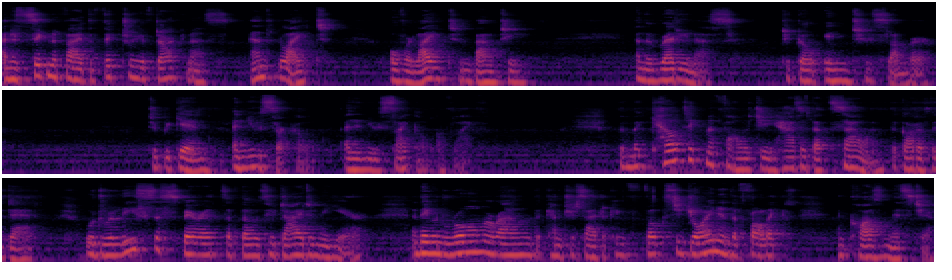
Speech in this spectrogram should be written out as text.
and it signified the victory of darkness and blight over light and bounty, and the readiness to go into slumber, to begin a new circle and a new cycle of life. The Celtic mythology has it that Samhain, the god of the dead, would release the spirits of those who died in the year, and they would roam around the countryside looking for folks to join in the frolic and cause mischief.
